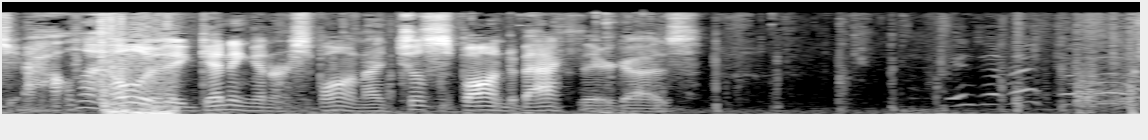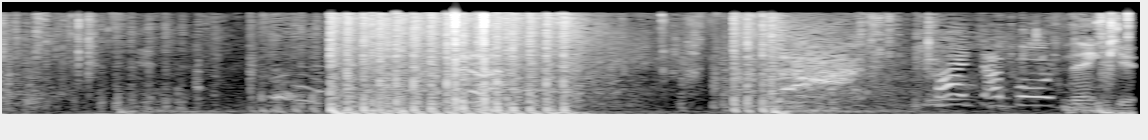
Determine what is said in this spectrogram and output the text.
Gee, How the hell are they getting in our spawn? I just spawned back there, guys. Thank you.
